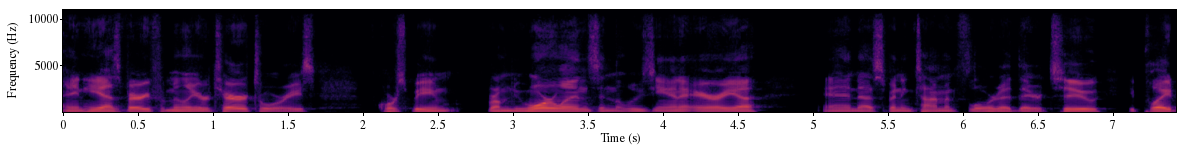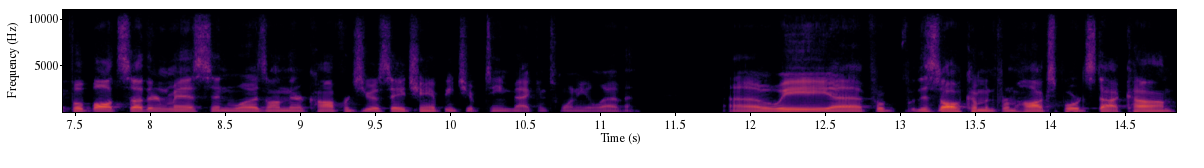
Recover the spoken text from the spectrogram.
And he has very familiar territories, of course, being from New Orleans in the Louisiana area and uh, spending time in Florida there too. He played football at Southern Miss and was on their Conference USA championship team back in 2011. Uh, we uh, for, this is all coming from hawgsports.com.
